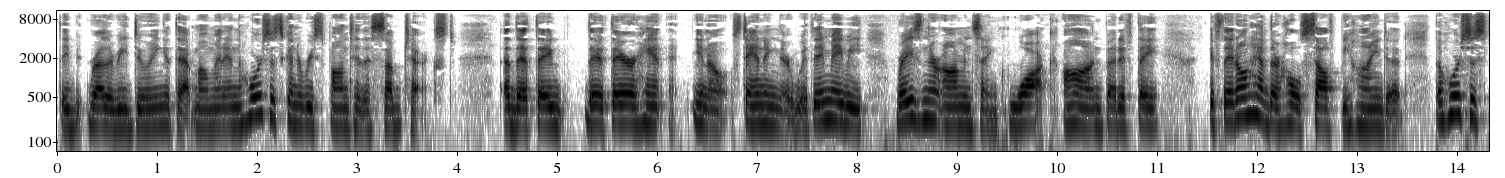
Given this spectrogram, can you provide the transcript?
they'd rather be doing at that moment, and the horse is going to respond to the subtext that they that they're hand, you know standing there with. They may be raising their arm and saying "walk on," but if they if they don't have their whole self behind it, the horse is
